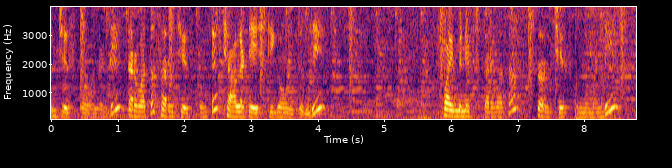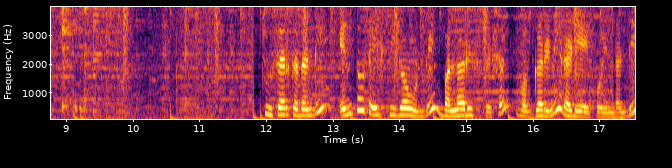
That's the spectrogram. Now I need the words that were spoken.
ఉంచేసుకోవాలండి. తర్వాత సర్వ్ చేసుకుంటే చాలా టేస్టీగా ఉంటుంది. ఫైవ్ మినిట్స్ తర్వాత సర్వ్ చేసుకుందామండి. చూశారు కదండి. ఎంతో టేస్టీగా ఉండి బళ్ళారి స్పెషల్ వగ్గరిని రెడీ అయిపోయిందండి.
